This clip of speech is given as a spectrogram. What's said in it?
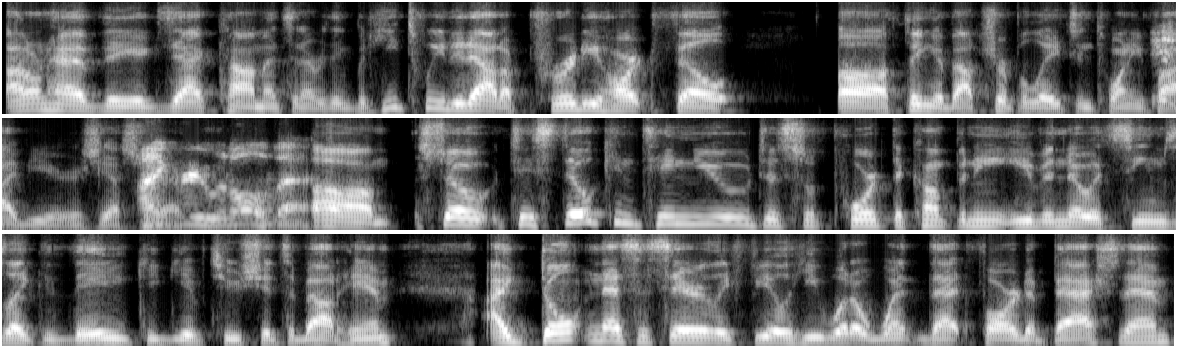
I don't have the exact comments and everything, but he tweeted out a pretty heartfelt uh, thing about Triple H in 25 yeah, years yesterday. I agree with all that. Um, so to still continue to support the company, even though it seems like they could give two shits about him, I don't necessarily feel he would have went that far to bash them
